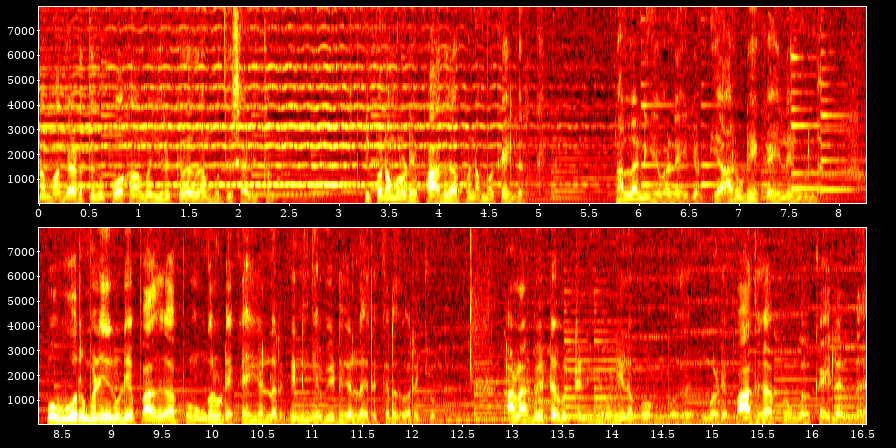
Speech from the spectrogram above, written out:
நம்ம அந்த இடத்துக்கு போகாமல் இருக்கிறது தான் புத்திசாலித்தனம். இப்போ நம்மளுடைய பாதுகாப்பு நம்ம கையில் இருக்குது நல்லா நீங்கள் விளைவிக்கணும் யாருடைய கையிலையும் இல்லை. ஒவ்வொரு மனிதனுடைய பாதுகாப்பும் உங்களுடைய கைகளில் இருக்குது நீங்கள் வீடுகளில் இருக்கிறது வரைக்கும். ஆனால் வீட்டை விட்டு நீங்கள் வெளியில் போகும்போது உங்களுடைய பாதுகாப்பு உங்கள் கையில் இல்லை.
